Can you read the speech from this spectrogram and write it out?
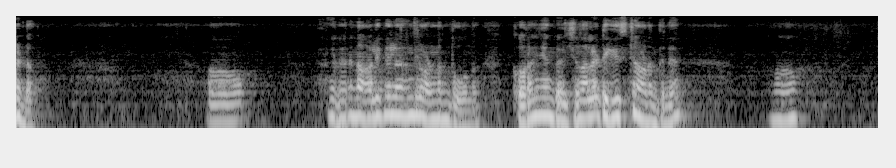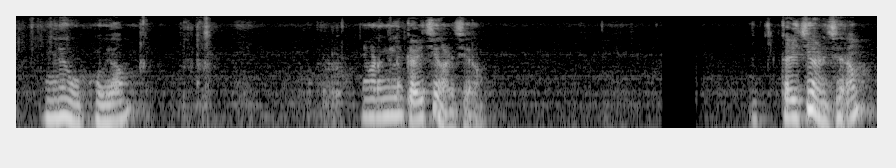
കണ്ടോ? ഇതൊരു നാല് കിലോ എങ്കിലും ഉണ്ടെന്ന് തോന്നുന്നു. കുറേ ഞാൻ കഴിച്ചു. നല്ല ടേസ്റ്റാണ് ഇതിന്. ഇങ്ങനെ ഊയാം ഞാൻ വേണമെങ്കിലും കഴിച്ച് കാണിച്ചു തരാം. കഴിച്ച് കാണിച്ചു തരാം.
